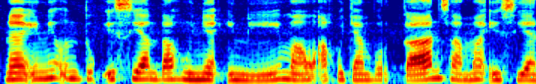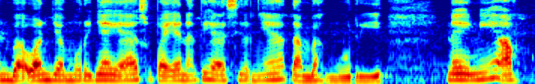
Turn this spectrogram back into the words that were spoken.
Nah ini untuk isian tahunya ini mau aku campurkan sama isian bakwan jamurnya ya supaya nanti hasilnya tambah gurih. Nah ini aku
